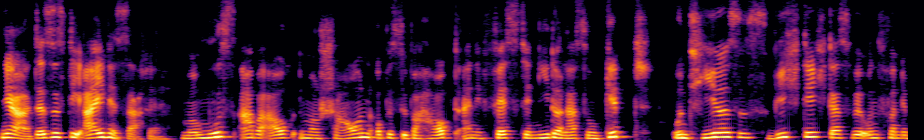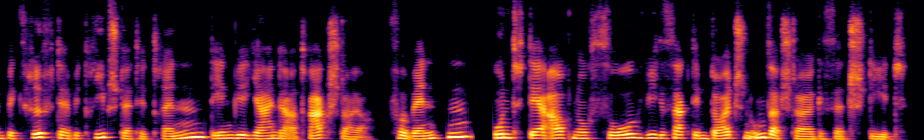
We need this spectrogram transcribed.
Ja, das ist die eine Sache. Man muss aber auch immer schauen, ob es überhaupt eine feste Niederlassung gibt. Und hier ist es wichtig, dass wir uns von dem Begriff der Betriebsstätte trennen, den wir ja in der Ertragssteuer verwenden und der auch noch so, wie gesagt, im deutschen Umsatzsteuergesetz steht.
